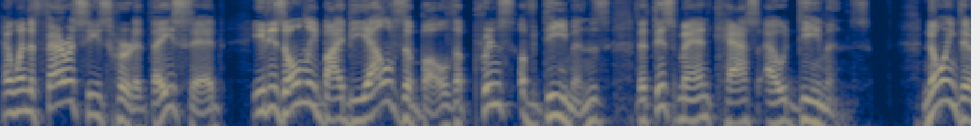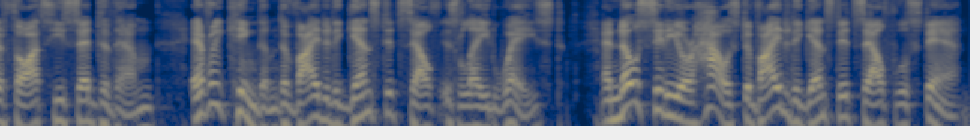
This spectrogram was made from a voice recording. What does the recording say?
And when the Pharisees heard it, they said, it is only by Beelzebul, the prince of demons, that this man casts out demons. Knowing their thoughts, he said to them, Every kingdom divided against itself is laid waste, and no city or house divided against itself will stand.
